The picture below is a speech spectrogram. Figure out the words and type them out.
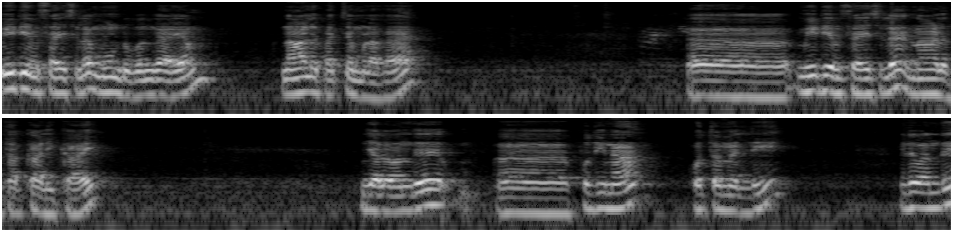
மீடியம் சைஸில் மூன்று வெங்காயம் நாலு பச்சை மிளகாய் மீடியம் சைஸில் நாலு தக்காளி காய் இதில் வந்து புதினா கொத்தமல்லி இது வந்து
